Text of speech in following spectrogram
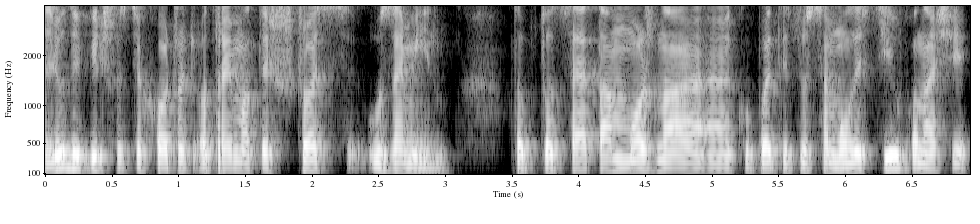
Люди в більшості хочуть отримати щось узамін. Тобто, це там можна купити цю саму листівку. Наші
